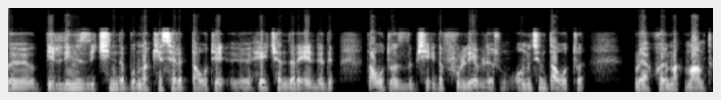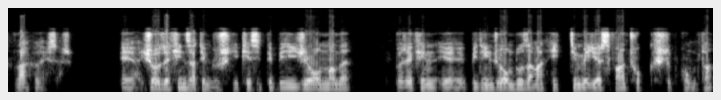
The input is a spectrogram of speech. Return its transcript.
E, bildiğiniz içinde bunları keserek Davut e, heykelleri elde edip Davut'u hızlı bir şekilde fullleyebiliyorsunuz. Onun için Davut'u buraya koymak mantıklı arkadaşlar. E, Joseph'in zaten güçlü kesinlikle birinci olmalı. Joseph'in e, birinci olduğu zaman Hittin ve Yers falan çok güçlü bir komutan.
